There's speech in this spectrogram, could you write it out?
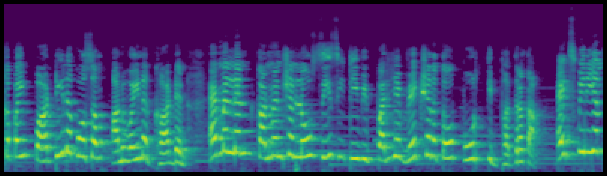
పచ్చికపై పార్టీల కోసం అనువైన గార్డెన్ ఎమ్మెల్యే కన్వెన్షన్లో సీసీటీవీ పర్యవేక్షణతో పూర్తి భద్రత. ఎక్స్పీరియన్స్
